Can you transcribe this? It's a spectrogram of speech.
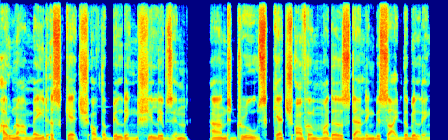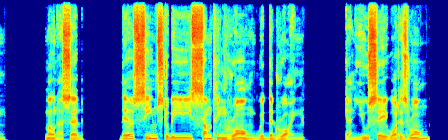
Aruna made a sketch of the building she lives in and drew sketch of her mother standing beside the building. Mona said, There seems to be something wrong with the drawing. Can you say what is wrong?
